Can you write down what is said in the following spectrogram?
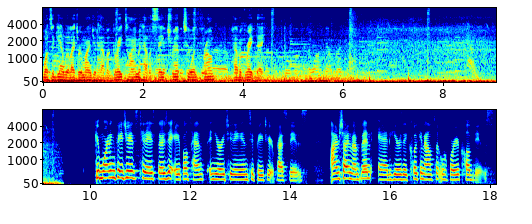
Once again, we'd like to remind you to have a great time and have a safe trip to and from. Have a great day. Good morning, Patriots. Today is Thursday, April 10th, and you are tuning in to Patriot Press News. I'm Shine Mempin, and here's a quick announcement before your club news.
